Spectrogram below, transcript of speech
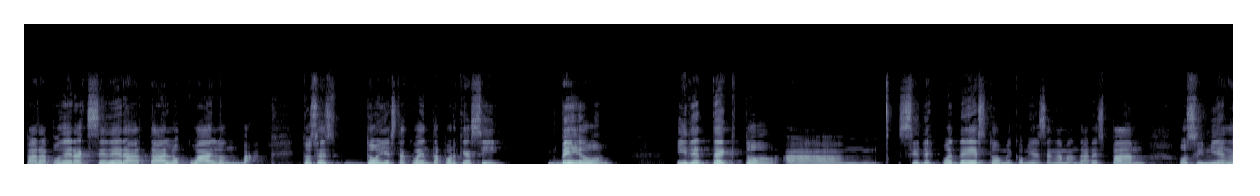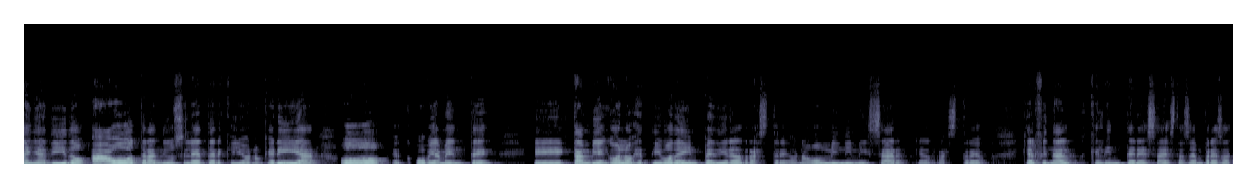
para poder acceder a tal o cual. Entonces doy esta cuenta porque así veo y detecto si después de esto me comienzan a mandar spam o si me han añadido a otra newsletter que yo no quería o obviamente eh, también con el objetivo de impedir el rastreo ¿no? o minimizar el rastreo. Que al final, ¿qué le interesa a estas empresas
